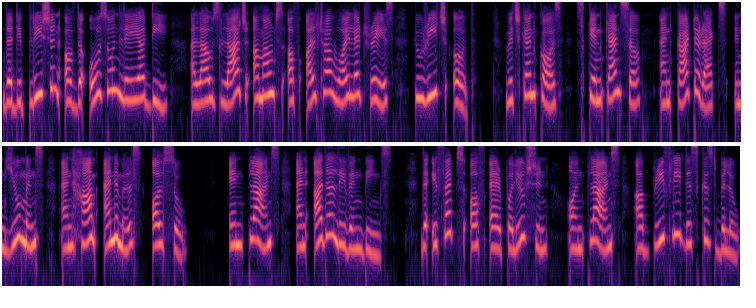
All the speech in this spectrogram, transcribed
The depletion of the ozone layer D allows large amounts of ultraviolet rays to reach Earth, which can cause skin cancer and cataracts in humans and harm animals also. In plants and other living beings, the effects of air pollution on plants are briefly discussed below.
